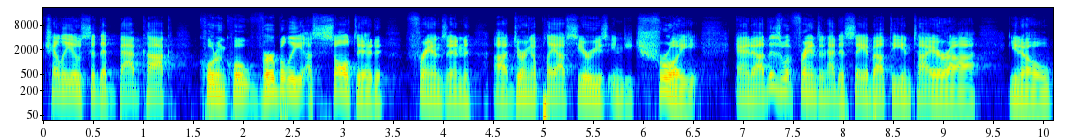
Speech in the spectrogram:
Chelios said that Babcock quote unquote verbally assaulted Franzen uh, during a playoff series in Detroit. And uh, this is what Franzen had to say about the entire, uh, you know,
